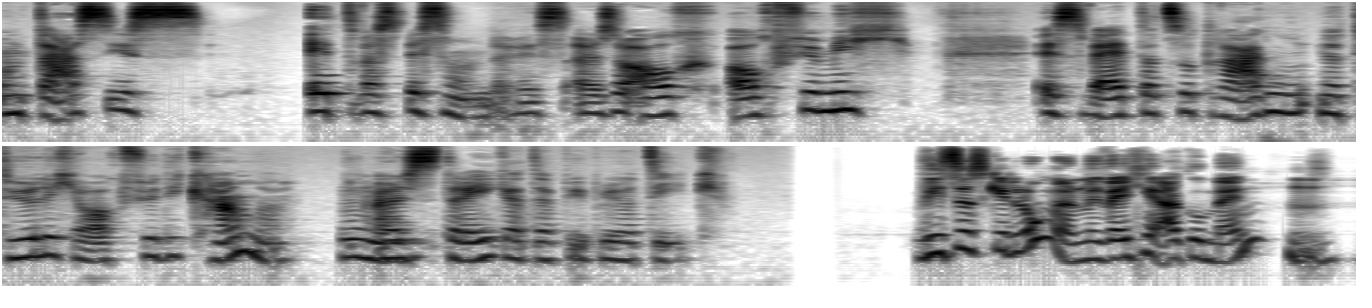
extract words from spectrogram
Und das ist etwas Besonderes, also auch, auch für mich, es weiterzutragen und natürlich auch für die Kammer mhm. als Träger der Bibliothek. Wie ist es gelungen? Mit welchen Argumenten?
